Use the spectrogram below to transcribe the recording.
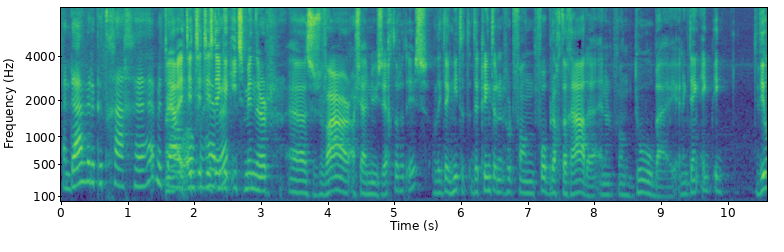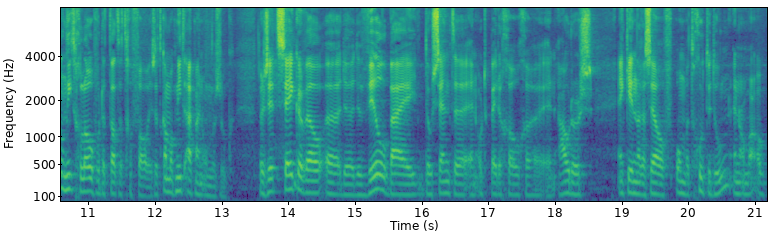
en daar wil ik het graag eh, hè, met jou ja, het, over het is denk ik iets minder eh, zwaar als jij nu zegt dat het is. Want ik denk niet dat er klinkt een soort van voorbedachte raden en een van doel bij. En ik denk, ik, ik wil niet geloven dat dat het geval is. Dat kwam ook niet uit mijn onderzoek. Er zit zeker wel eh, de, de wil bij docenten en orthopedagogen en ouders en kinderen zelf om het goed te doen. En om er ook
